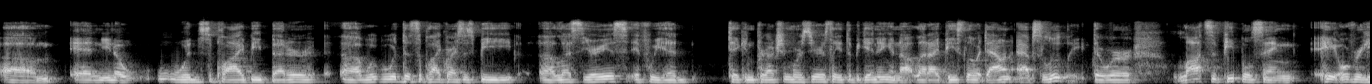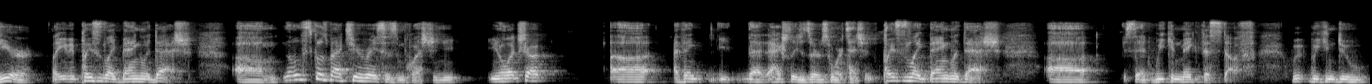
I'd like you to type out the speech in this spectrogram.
Um, and you know, would supply be better? Uh, would, would, the supply crisis be uh, less serious if we had taken production more seriously at the beginning and not let IP slow it down? Absolutely. There were lots of people saying, "Hey, over here, like in places like Bangladesh." Um, no, this goes back to your racism question. You, you know what, Chuck? Uh, I think that actually deserves more attention. Places like Bangladesh uh, said, "We can make this stuff. We, we can do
